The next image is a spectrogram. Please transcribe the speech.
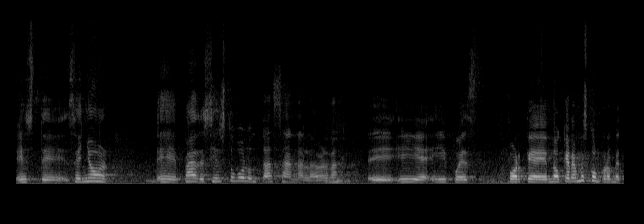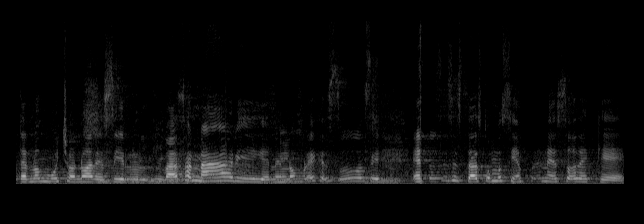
este, Señor, eh, Padre, si es tu voluntad sana, la verdad. y, y pues porque no queremos comprometernos mucho, ¿no? A decir, va a sanar y en el nombre de Jesús. Y, entonces estás como siempre en eso de que,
